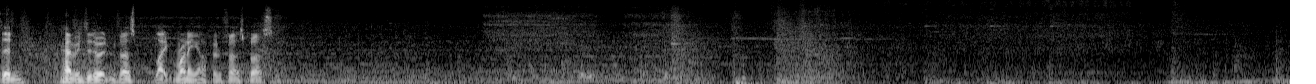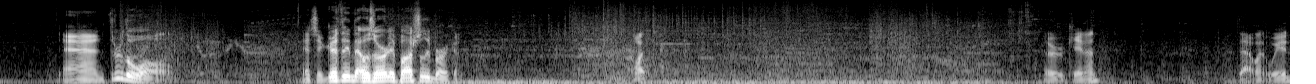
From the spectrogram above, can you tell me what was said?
than having to do it in first, like running it up in first person. And through the wall. It's a good thing that was already partially broken. What? Okay then. That went weird.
